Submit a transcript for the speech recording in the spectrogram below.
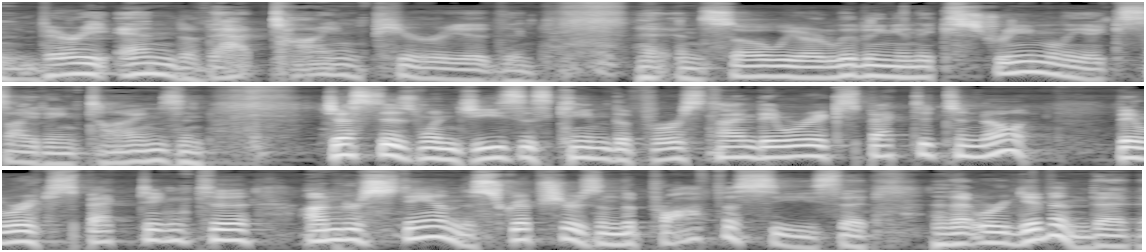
very end of that time period. And, and so we are living in extremely exciting times. And just as when Jesus came the first time, they were expected to know it. They were expecting to understand the scriptures and the prophecies that, that were given, that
